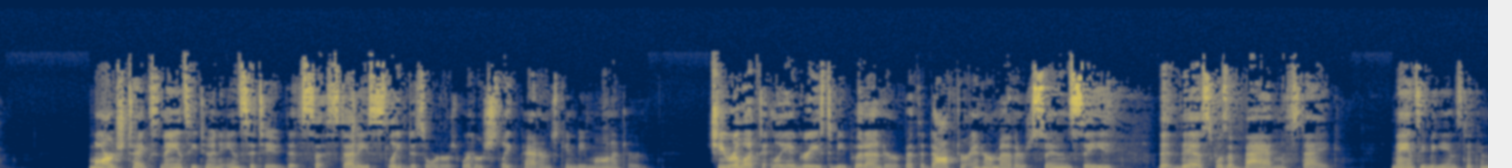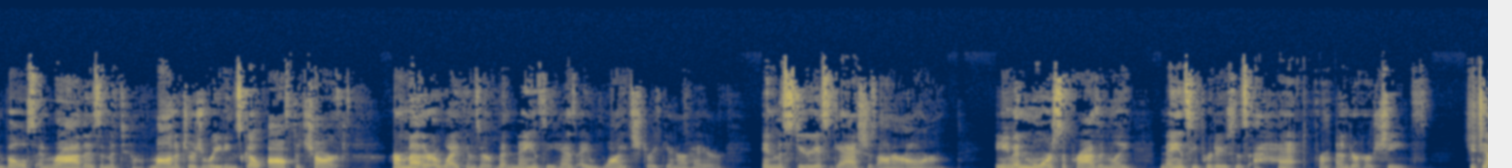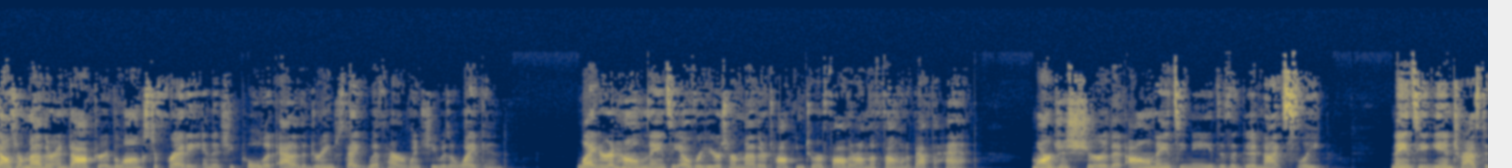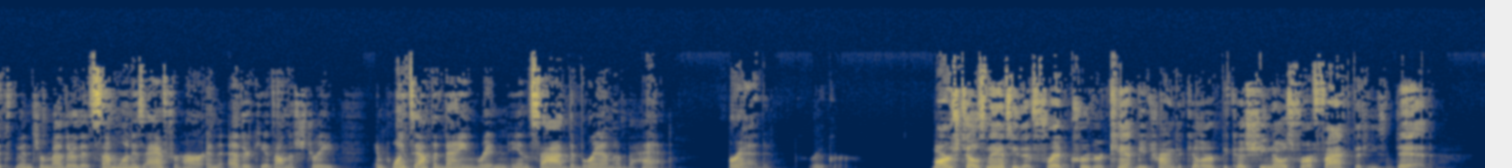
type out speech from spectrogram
Marge takes Nancy to an institute that studies sleep disorders where her sleep patterns can be monitored. She reluctantly agrees to be put under, but the doctor and her mother soon see that this was a bad mistake. Nancy begins to convulse and writhe as the monitor's readings go off the chart. Her mother awakens her, but Nancy has a white streak in her hair and mysterious gashes on her arm. Even more surprisingly, Nancy produces a hat from under her sheets. She tells her mother and doctor it belongs to Freddy and that she pulled it out of the dream state with her when she was awakened. Later at home, Nancy overhears her mother talking to her father on the phone about the hat. Marge is sure that all Nancy needs is a good night's sleep. Nancy again tries to convince her mother that someone is after her and the other kids on the street and points out the name written inside the brim of the hat Fred Krueger. Marge tells Nancy that Fred Krueger can't be trying to kill her because she knows for a fact that he's dead.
